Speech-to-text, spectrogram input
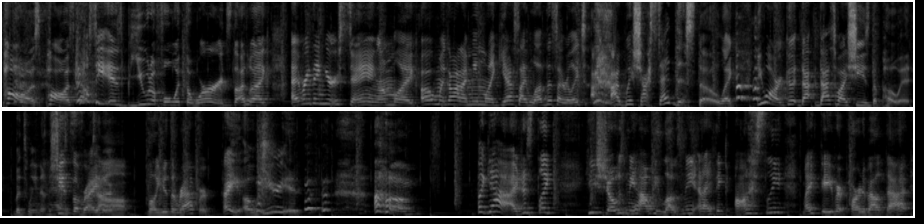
Pause, pause. Kelsey is beautiful with the words. Like everything you're saying, I'm like, oh my god. I mean, like, yes, I love this. I relate to. I, I wish I said this though. Like, you are good. That that's why she's the poet between us. she's the writer. Stop. Well, you're the rapper. Hey, oh, period. um, but yeah, I just like he shows me how he loves me, and I think honestly, my favorite part about that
